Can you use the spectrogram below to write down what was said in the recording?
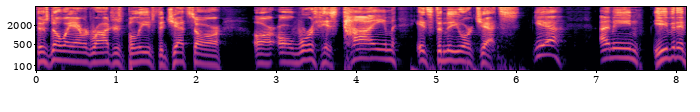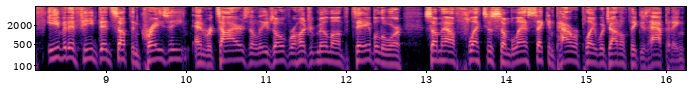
There's no way Aaron Rodgers believes the Jets are are, are worth his time. It's the New York Jets. Yeah. I mean, even if even if he did something crazy and retires and leaves over 100 mil on the table or somehow flexes some last second power play, which I don't think is happening,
